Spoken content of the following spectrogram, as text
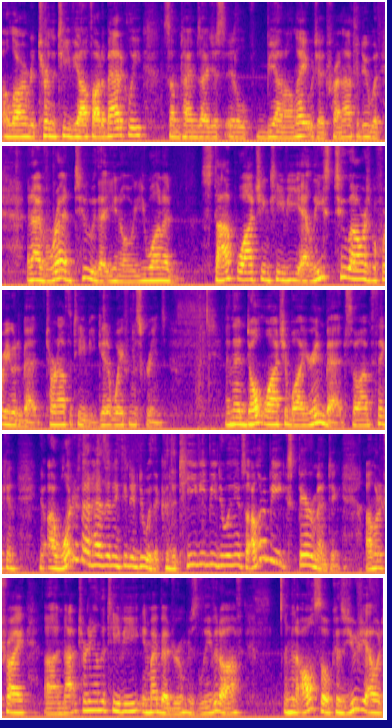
alarm to turn the TV off automatically. Sometimes I just it'll be on all night, which I try not to do. But and I've read too that you know you want to stop watching TV at least two hours before you go to bed. Turn off the TV, get away from the screens, and then don't watch it while you're in bed. So I'm thinking, you know, I wonder if that has anything to do with it. Could the TV be doing it? So I'm going to be experimenting. I'm going to try uh, not turning on the TV in my bedroom, just leave it off and then also because usually I would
